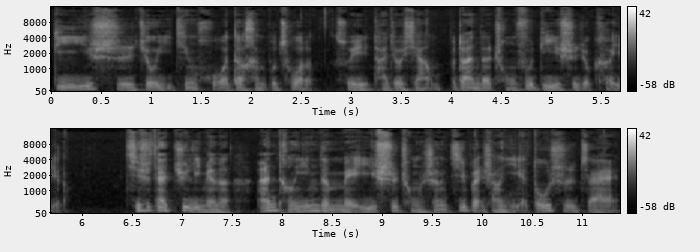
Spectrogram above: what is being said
第一世就已经活得很不错了，所以她就想不断的重复第一世就可以了。其实，在剧里面呢，安藤英的每一世重生基本上也都是在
